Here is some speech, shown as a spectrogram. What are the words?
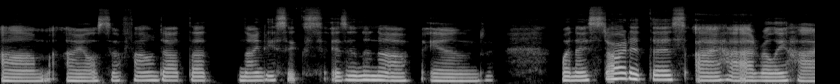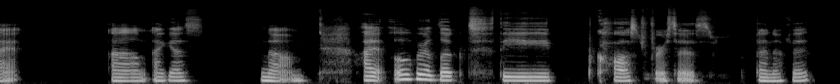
um, I also found out that 96 isn't enough. And when I started this, I had really high, um, I guess, no, I overlooked the cost versus benefit.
